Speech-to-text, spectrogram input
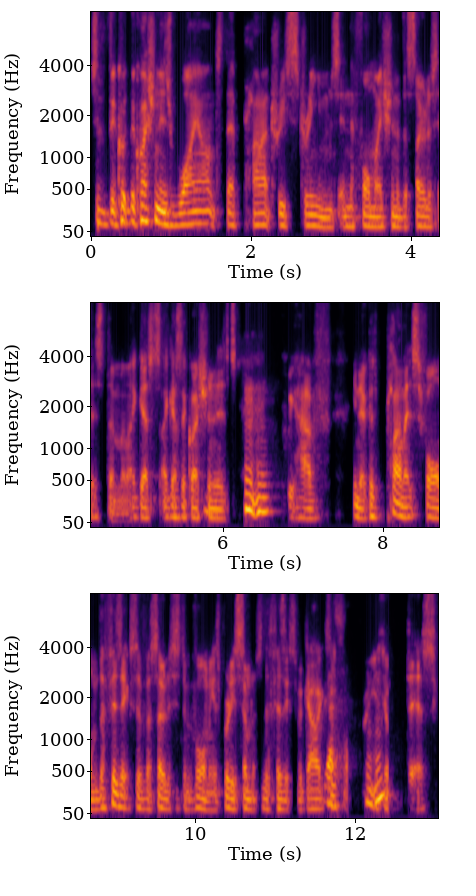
so the, the question is, why aren't there planetary streams in the formation of the solar system? And I guess I guess the question is, mm-hmm. we have you know because planets form the physics of a solar system forming is pretty similar to the physics of a galaxy yes. mm-hmm. disk.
